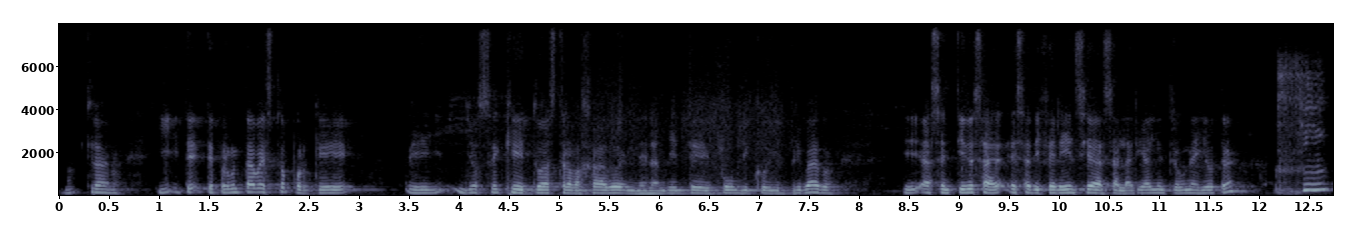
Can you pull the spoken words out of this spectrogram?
¿no? Claro. Y te, te preguntaba esto porque eh, yo sé que tú has trabajado en el ambiente público y el privado. ¿Has sentido esa, esa diferencia salarial entre una y otra? Sí,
